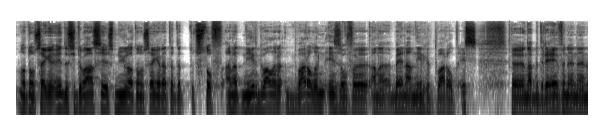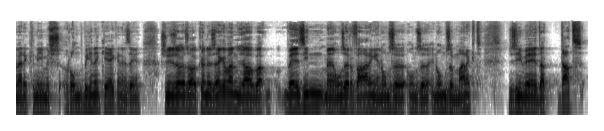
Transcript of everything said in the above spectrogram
laat ons zeggen, de situatie is nu, laat ons zeggen, dat het, stof aan het neerdwarrelen is, of eh, het- bijna neergedwarreld is. Eh, dat bedrijven en, werknemers rond beginnen kijken en zeggen, als je nu zou, kunnen zeggen van, ja, wij zien met onze ervaring in onze, onze, in onze markt, zien wij dat dat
